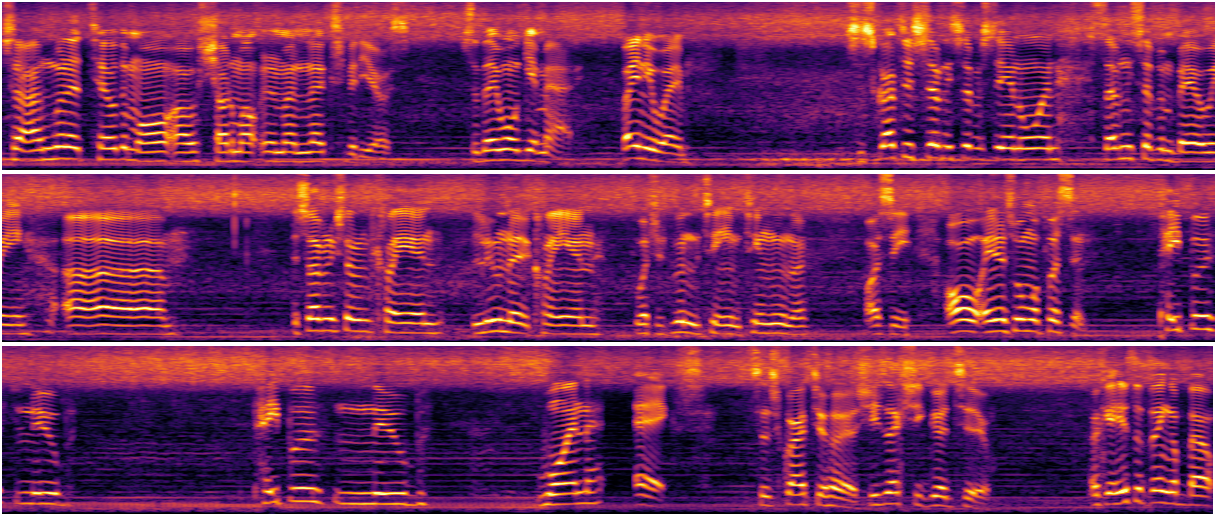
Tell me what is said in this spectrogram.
So I'm gonna tell them all I'll shout them out in my next videos so they won't get mad. But anyway subscribe to 77 Standon 77 Berry uh, the 77 clan Luna clan which is Luna team team Luna RC oh and there's one more person. Paper noob paper noob 1x subscribe to her. She's actually good too. Okay, here's the thing about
